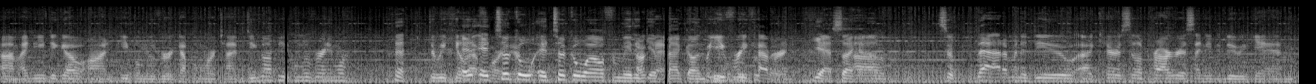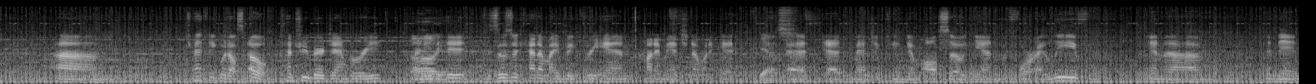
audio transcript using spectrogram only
um, I need to go on People Mover a couple more times. Do you go on People Mover anymore? Did we kill that It, it took you? a it took a while for me to Okay, get back on. but you've recovered. but- Yes, I have. Um, so that I'm gonna do. Uh, Carousel of Progress I need to do again. Um, trying to think what else. Oh, Country Bear Jamboree I Oh, need to yeah. hit because those are kind of my big three. And Haunted Mansion I want to hit yes. at, at Magic Kingdom also again before I leave. And um, and then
